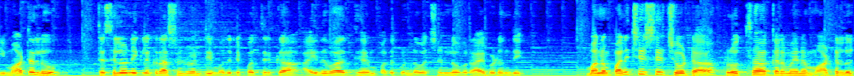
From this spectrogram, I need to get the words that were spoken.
ఈ మాటలు తెసలోనికులకు రాసినటువంటి మొదటి పత్రిక ఐదవ అధ్యాయం పదకొండవ వచనంలో రాయబడింది మనం పనిచేసే చోట ప్రోత్సాహకరమైన మాటలు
